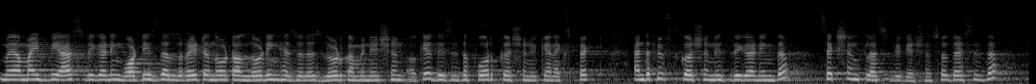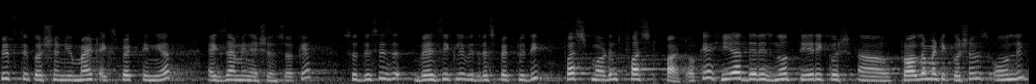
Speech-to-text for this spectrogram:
might be asked regarding what is the write a note on loading as well as load combination. Okay, this is the fourth question you can expect, and the fifth question is regarding the section classification. So this is the fifth question you might expect in your examinations. Okay, so this is basically with respect to the first model first part. Okay, here there is no theory question, uh, problematic questions, only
